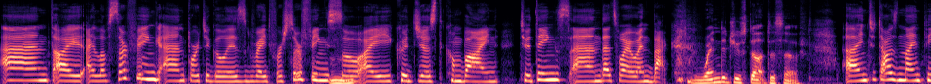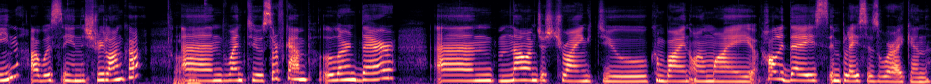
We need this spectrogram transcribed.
and I, I love surfing, and Portugal is great for surfing, so I could just combine two things, and that's why I went back. When did you start to surf? Uh, in 2019, I was in Sri Lanka and went to surf camp, learned there. And now I'm just trying to combine all my holidays in places where I can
